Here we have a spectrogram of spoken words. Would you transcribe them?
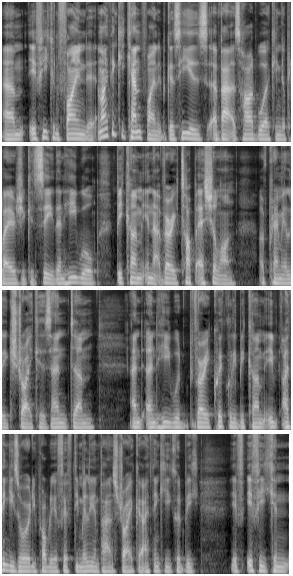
um, if he can find it, and I think he can find it because he is about as hardworking a player as you can see, then he will become in that very top echelon of Premier League strikers, and um, and and he would very quickly become. I think he's already probably a fifty million pound striker. I think he could be, if if he can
